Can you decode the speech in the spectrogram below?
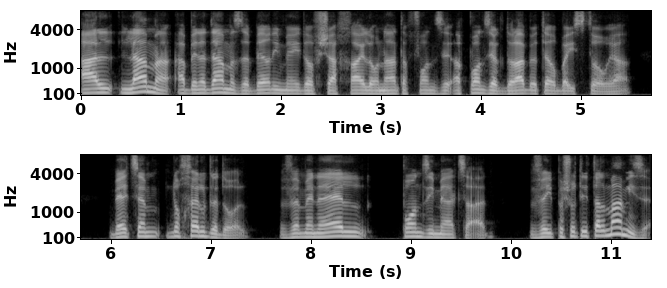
על למה הבן אדם הזה, ברני מיידוף, שאחראי לעונת הפונזי, הפונזי הגדולה ביותר בהיסטוריה, בעצם נוכל גדול ומנהל פונזי מהצד, והיא פשוט התעלמה מזה.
